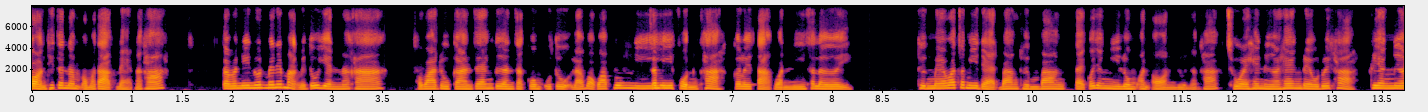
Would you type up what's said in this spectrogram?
ก่อนที่จะนำออกมาตากแดดนะคะ แต่วันนี้นุชไม่ได้หมักในตู้เย็นนะคะ เพราะว่าดูการแจ้งเตือนจากกรมอุตุแล้วบอกว่าพรุ่งนี้จะมีฝนค่ะ ก็เลยตากวันนี้ซะเลย ถึงแม้ว่าจะมีแดดบ้างทึมบ้าง แต่ก็ยังมีลมอ่อนๆอยู่นะคะ ช่วยให้เนื้อแห้งเร็วด้วยค่ะ เรียงเนื้อ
